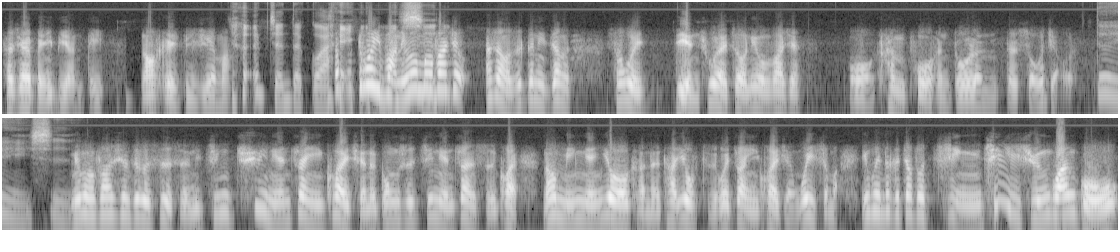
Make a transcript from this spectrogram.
它现在本益比很低，然后可以低接吗？真的怪，那不对吧？你有没有是发现？阿尚老师跟你这样稍微点出来之后，你有没有发现？哦，看破很多人的手脚了。对，是你，有没有发现这个事实？你今去年赚一块钱的公司，今年赚十块，然后明年又有可能它又只会赚一块钱，为什么？因为那个叫做景气循环股。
